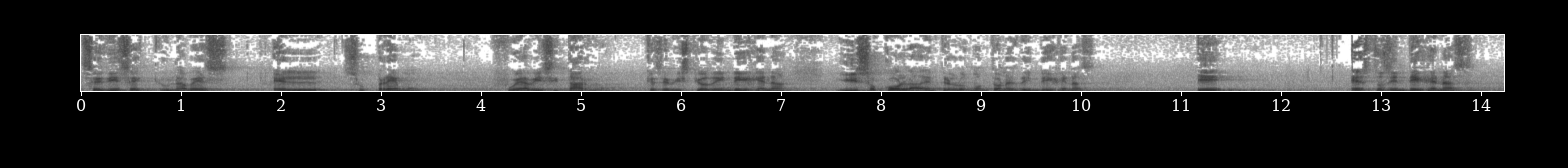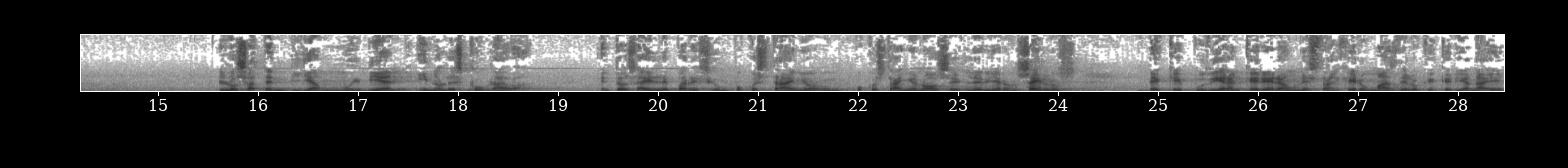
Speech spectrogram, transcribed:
Se dice que una vez el Supremo fue a visitarlo, que se vistió de indígena y hizo cola entre los montones de indígenas y estos indígenas los atendían muy bien y no les cobraba. Entonces a él le pareció un poco extraño, un poco extraño no, se, le dieron celos de que pudieran querer a un extranjero más de lo que querían a él.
